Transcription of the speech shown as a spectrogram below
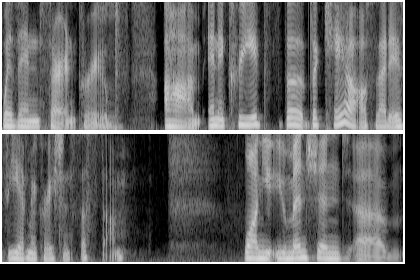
within certain groups, mm. um, and it creates the the chaos that is the immigration system. Juan, you, you mentioned um,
